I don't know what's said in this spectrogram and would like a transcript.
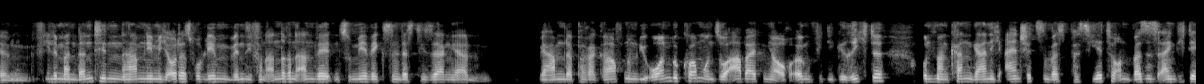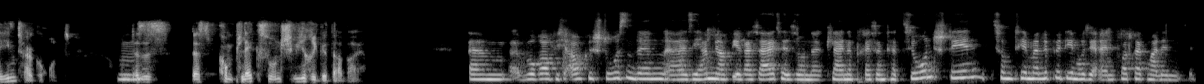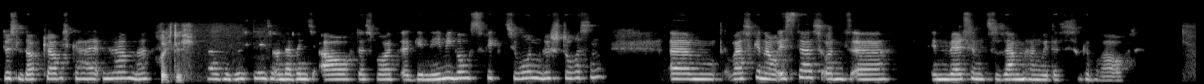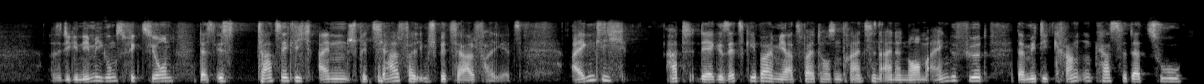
Ähm, viele Mandantinnen haben nämlich auch das Problem, wenn sie von anderen Anwälten zu mir wechseln, dass die sagen, ja, wir haben da Paragraphen um die Ohren bekommen und so arbeiten ja auch irgendwie die Gerichte und man kann gar nicht einschätzen, was passierte und was ist eigentlich der Hintergrund. Und mhm. das ist das Komplexe und Schwierige dabei. Ähm, worauf ich auch gestoßen bin, äh, Sie haben ja auf Ihrer Seite so eine kleine Präsentation stehen zum Thema Lipidem, wo Sie einen Vortrag mal in Düsseldorf, glaube ich, gehalten haben. Ne? Richtig. Mir durchgelesen und da bin ich auf das Wort äh, Genehmigungsfiktion gestoßen. Ähm, was genau ist das und äh, in welchem Zusammenhang wird das gebraucht? Also die Genehmigungsfiktion, das ist tatsächlich ein Spezialfall im Spezialfall jetzt. Eigentlich hat der Gesetzgeber im Jahr 2013 eine Norm eingeführt, damit die Krankenkasse dazu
